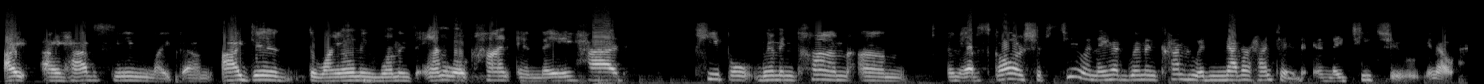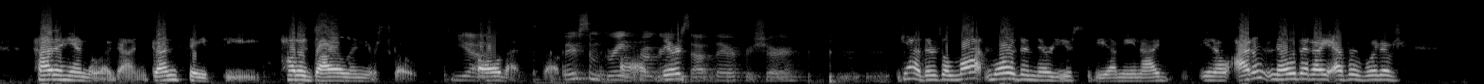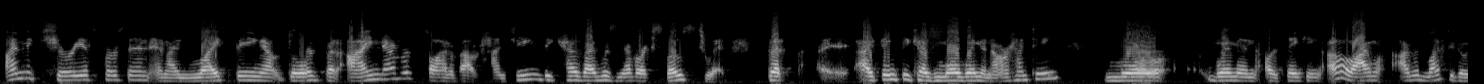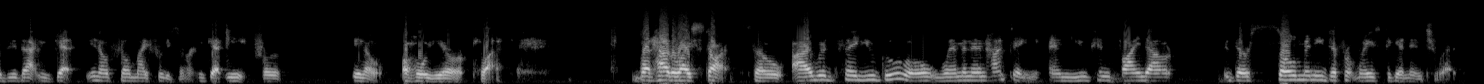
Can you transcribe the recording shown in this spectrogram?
i i have seen like um, i did the wyoming women's antelope hunt and they had people women come um, and they have scholarships too and they had women come who had never hunted and they teach you you know how to handle a gun gun safety how to dial in your scope Yeah. all that stuff There's some great Uh, programs out there for sure. yeah there's a lot more than there used to be i mean i you know i don't know that i ever would have i'm a curious person and i like being outdoors but i never thought about hunting because i was never exposed to it but i, I think because more women are hunting more women are thinking, oh, I, I would love to go do that and get, you know, fill my freezer and get meat for, you know, a whole year plus. But how do I start? So I would say you Google women in hunting and you can find out there's so many different ways to get into it.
